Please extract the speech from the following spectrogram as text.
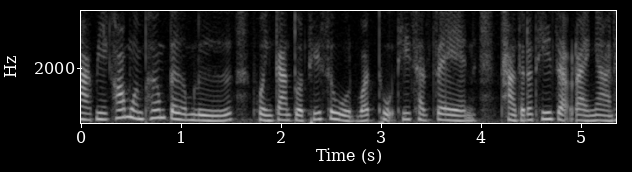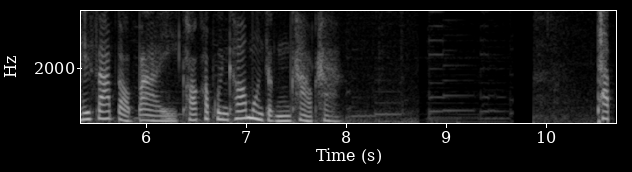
หากมีข้อมูลเพิ่มเติมหรือผลการตรวจพิสูจน์วัตถุที่ชัดเจน ทางเจ้าหน้าที่จะรายงานให้ทราบต่อไป ขอขอบคุณข้อมูลจากมุมข่าวค่ะ ถ้าเ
